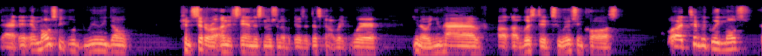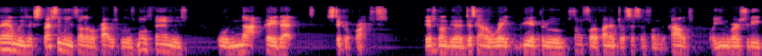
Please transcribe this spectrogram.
that, and, and most people really don't consider or understand this notion of it. There's a discount rate where, you know, you have a, a listed tuition cost, but typically most families, especially when you're talking about private schools, most families will not pay that sticker price. There's going to be a discounted rate, be it through some sort of financial assistance from the college or university,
